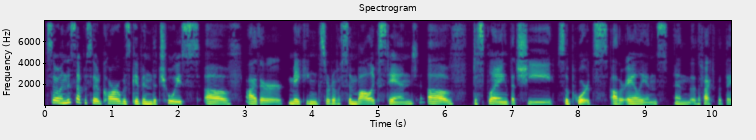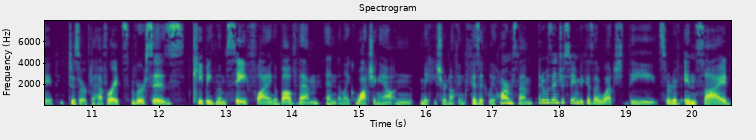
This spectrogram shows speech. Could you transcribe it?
So in this episode, Kara was given the choice of either making sort of a symbolic stand of displaying that she supports other aliens and the fact that they deserve to have rights versus keeping them safe flying above them and, and, like watching out and making sure nothing physically harms them. And it was interesting because I watched the sort of inside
